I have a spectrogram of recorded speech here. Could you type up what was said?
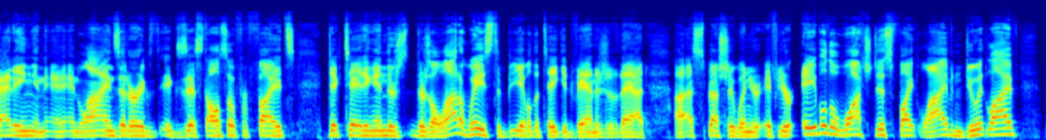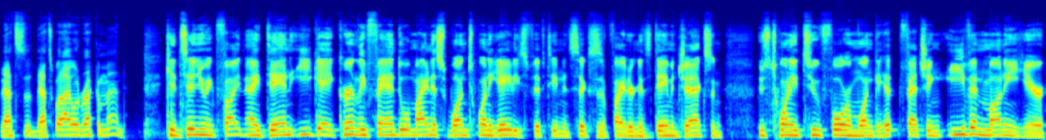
betting and, and, and lines that are exist also for fights, dictating. And there's there's a lot of ways to be able to take advantage of that, uh, especially when you're if you're able to watch this fight live and do it live. That's that's what I would recommend. Continuing fight night, Dan Ige currently FanDuel minus 128. He's 15 and 6 as a fighter against Damon Jackson, who's 22 4 and 1, fetching even money here.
